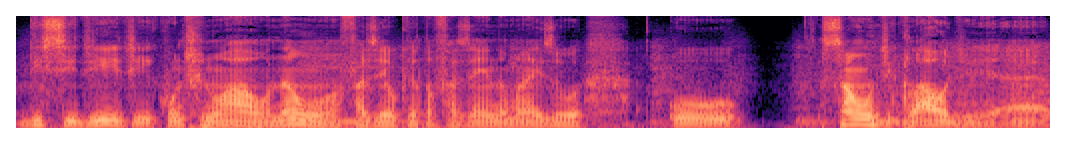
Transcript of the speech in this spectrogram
decidir de continuar ou não fazer o que eu estou fazendo, mas o, o SoundCloud. É,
